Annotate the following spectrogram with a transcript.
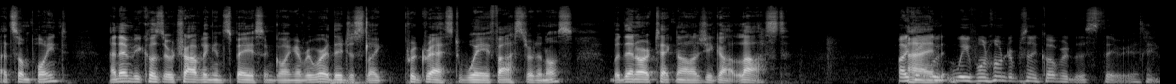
at some point, and then because they were traveling in space and going everywhere, they just like progressed way faster than us. But then our technology got lost. I think And- we, we've 100% covered this theory, I think.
